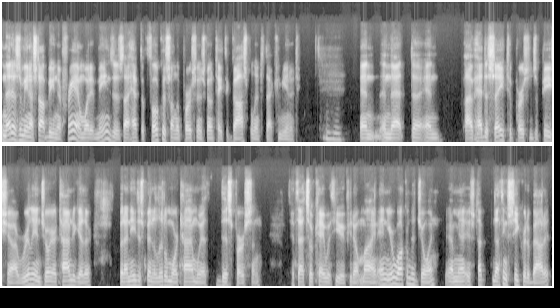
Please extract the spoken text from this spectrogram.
And that doesn't mean i stop being their friend. What it means is i have to focus on the person who's going to take the gospel into that community. Mhm. and and that uh, and I've had to say to persons of peace, you know, I really enjoy our time together, but I need to spend a little more time with this person, if that's okay with you, if you don't mind. And you're welcome to join. I mean, it's not nothing secret about it.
